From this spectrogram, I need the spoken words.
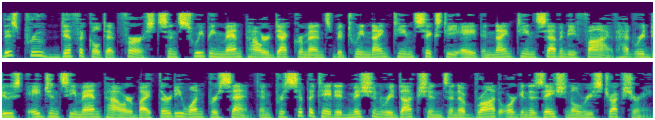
This proved difficult at first since sweeping manpower decrements between 1968 and 1975 had reduced agency manpower by 31% and precipitated mission reductions and a broad organizational restructuring.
